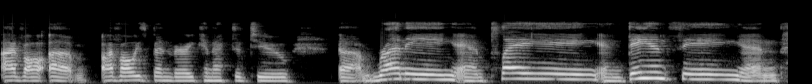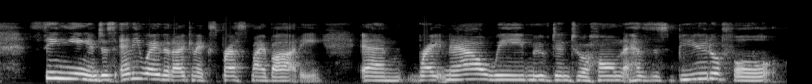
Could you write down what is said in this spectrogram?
I've um, I've always been very connected to um, running and playing and dancing and singing and just any way that I can express my body. And right now, we moved into a home that has this beautiful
